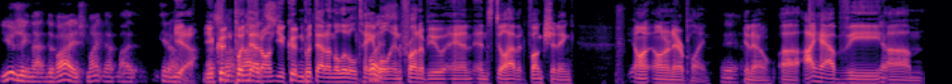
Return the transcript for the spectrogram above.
using that device might not, might, you know. Yeah, you couldn't put not that on. You couldn't put that on the little table Place. in front of you and and still have it functioning on on an airplane. Yeah. You know, uh, I have the Yeah. um,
